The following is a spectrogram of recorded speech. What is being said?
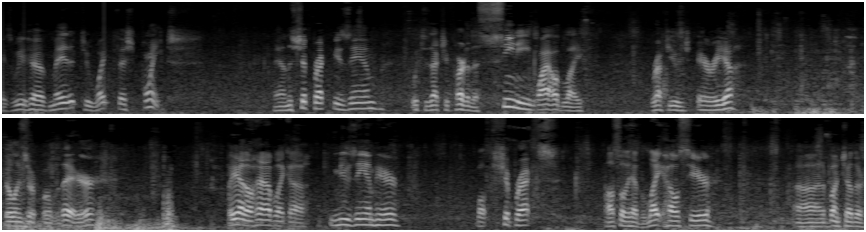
guys, we have made it to Whitefish And the Shipwreck Museum, which is actually part of the Seney Wildlife Refuge area. Buildings are up over there. But yeah, they'll have like a museum here about shipwrecks. Also, they have the lighthouse here uh, and a bunch of other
